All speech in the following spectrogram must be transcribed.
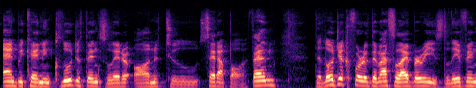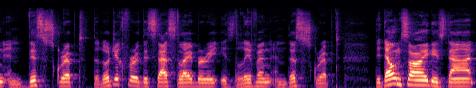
and we can include things later on to set up our thing. The logic for the math library is living in this script. The logic for the stats library is living in this script. The downside is that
